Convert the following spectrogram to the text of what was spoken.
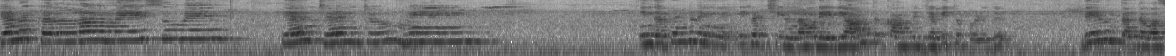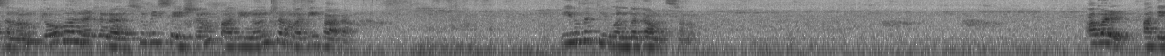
எனக்கெல்லாம் இயேசுவே என்றென்றுமே. இந்த பெண்களின் நிகழ்ச்சியில் நம்முடைய தியானத்திற்காக ஜபித்த பொழுது தேவன் தந்த வசனம் யோகா நடன சுவிசேஷம் பதினொன்றாம் அதிகாரம் இருபத்தி ஒன்பதாம் வசனம். அவள் அதை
